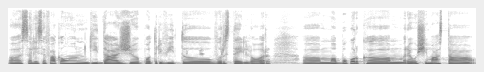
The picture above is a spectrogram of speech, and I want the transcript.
uh, să li se facă un ghidaj potrivit uh, vârstei lor, Uh, mă bucur că reușim asta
